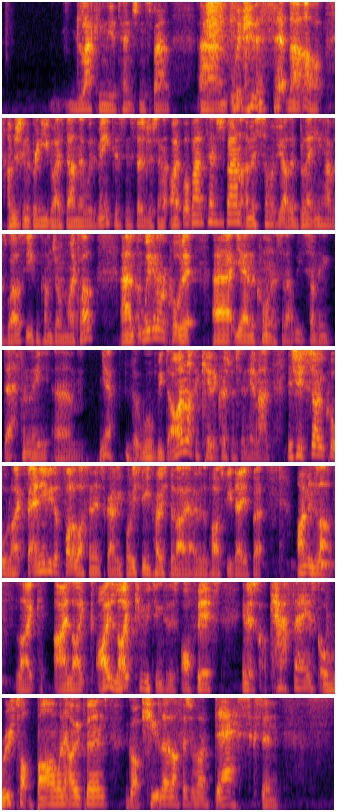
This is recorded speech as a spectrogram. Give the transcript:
lacking the attention span, um, we're gonna set that up. I'm just gonna bring you guys down there with me because instead of just saying that I've got a bad attention span, I know some of you out there blatantly have as well. So you can come join my club, um, and we're gonna record it, uh, yeah, in the corner. So that'll be something definitely. Um, yeah, that will be. I'm like a kid at Christmas in here, man. It's just so cool. Like for any of you that follow us on Instagram, you've probably seen me post about it over the past few days. But I'm in love. Like I like I like commuting to this office. You know, it's got a cafe, it's got a rooftop bar when it opens. We've got a cute little office with our desks, and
